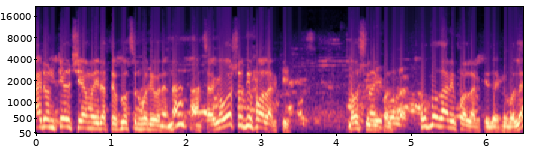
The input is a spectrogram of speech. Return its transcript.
আয়রন ক্যালসিয়াম এটাতে প্রচুর পরিমাণে না? আচ্ছা ওষুধি ফল আর কি। ঔষধি ফল উপকারী ফল আর কি যাকে বলে।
